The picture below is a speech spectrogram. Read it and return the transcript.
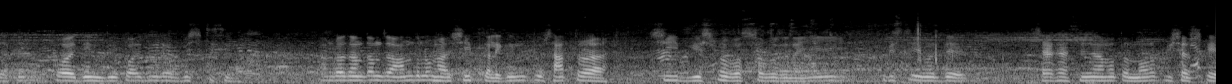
দেখেন, কয়দিন দুই কয়দিন বৃষ্টি ছিল। আমরা জানতাম যে আন্দোলন হয় শীতকালে, কিন্তু ছাত্ররা শীত, গ্রীষ্ম, বর্ষা বোঝে নাই। এই বৃষ্টির মধ্যে শেখ হাসিনার মতো নরপিশ্বাসকে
